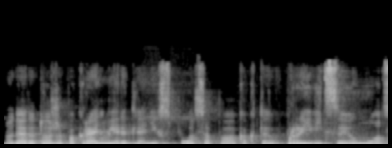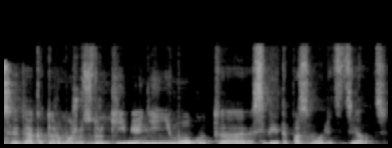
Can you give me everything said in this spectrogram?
Ну да, это тоже, по крайней мере, для них способ э, как-то проявить свои эмоции, да, которые, может быть, с другими они не могут э, себе это позволить сделать.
